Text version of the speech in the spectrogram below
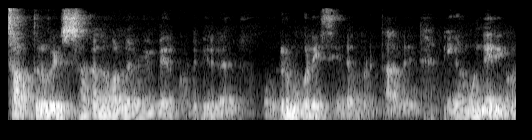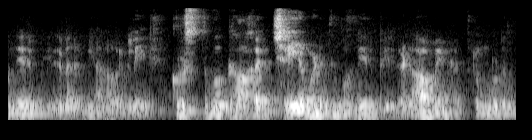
சத்ருவின் சகல வல்லமையும் மேற்கொள்வீர்கள் ஒன்றும் உங்களை சேதப்படுத்தாது. நீங்கள் முன்னேறி கொண்டே இருப்பீர்கள் அருமையானவர்களே. கிறிஸ்துவுக்காக ஜெயம் எடுத்து கொண்டே இருப்பீர்கள் ஆமென் கத்திரங்களுடன்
